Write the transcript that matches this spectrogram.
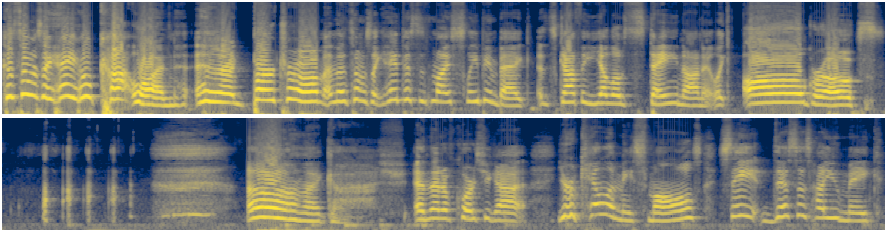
Because someone's like, hey, who cut one? And they're like, Bertram. And then someone's like, hey, this is my sleeping bag. It's got the yellow stain on it. Like, oh, gross. oh, my gosh. And then, of course, you got, you're killing me, Smalls. See, this is how you make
